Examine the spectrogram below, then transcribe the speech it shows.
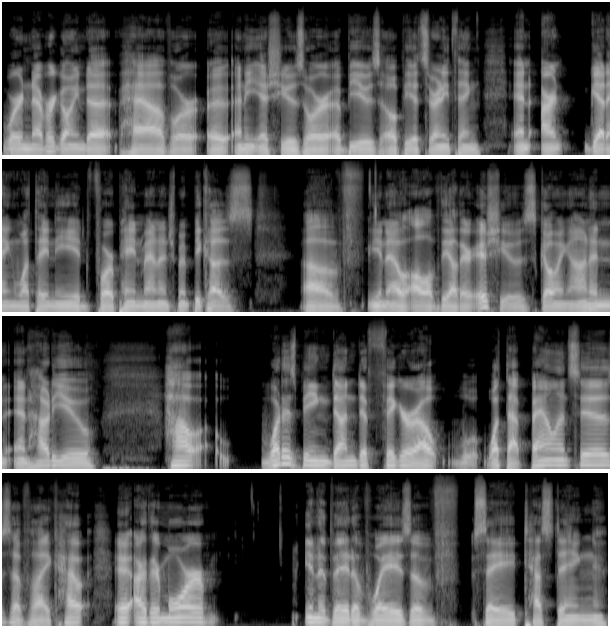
were never going to have or uh, any issues or abuse opiates or anything, and aren't getting what they need for pain management because of you know all of the other issues going on. And and how do you how what is being done to figure out w- what that balance is of like how uh, are there more innovative ways of say testing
